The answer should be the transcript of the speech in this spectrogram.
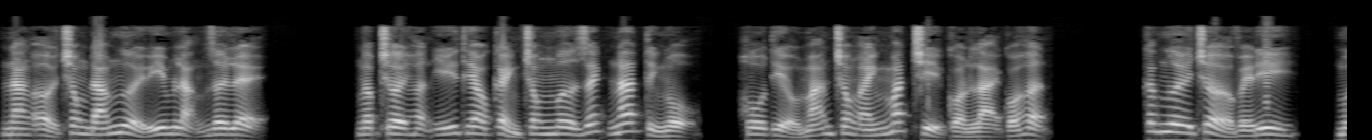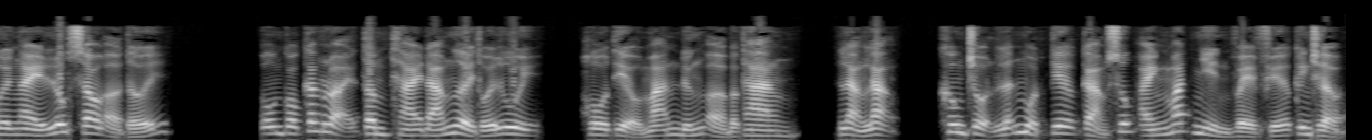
Nàng ở trong đám người im lặng rơi lệ. Ngập trời hận ý theo cảnh trong mơ rách nát tình ngộ, hồ tiểu mãn trong ánh mắt chỉ còn lại có hận. Các ngươi trở về đi, 10 ngày lúc sau ở tới. Ôm có các loại tâm thái đám người thối lui, hồ tiểu mãn đứng ở bậc thang, lặng lặng, không trộn lẫn một tia cảm xúc ánh mắt nhìn về phía kinh trợ.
